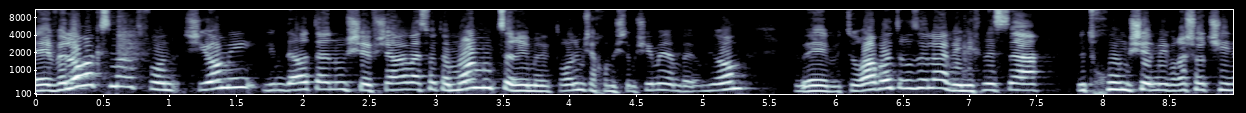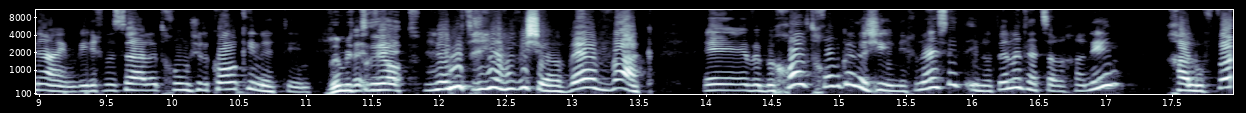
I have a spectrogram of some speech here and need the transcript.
אה, ולא רק סמארטפון שיומי לימדה אותנו שאפשר לעשות המון מוצרים אלקטרונים שאנחנו משתמשים בהם ביום יום אה, בצורה הרבה יותר זולה והיא נכנסה לתחום של מברשות שיניים והיא נכנסה לתחום של קורקינטים ומטריות ומטריות ושואבי אבק אה, ובכל תחום כזה שהיא נכנסת היא נותנת לצרכנים חלופה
